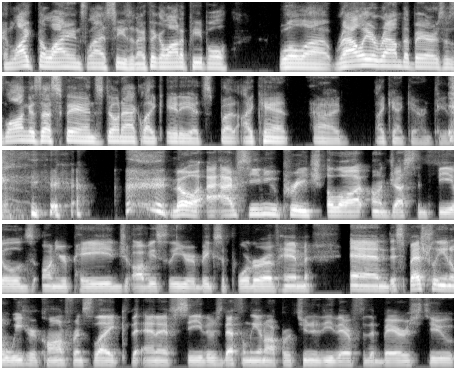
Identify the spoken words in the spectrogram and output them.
And like the Lions last season, I think a lot of people will uh, rally around the Bears as long as us fans don't act like idiots. But I can't I I can't guarantee that. no, I, have seen you preach a lot on Justin Fields on your page. Obviously, you're a big supporter of him. And especially in a weaker conference like the NFC, there's definitely an opportunity there for the Bears to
